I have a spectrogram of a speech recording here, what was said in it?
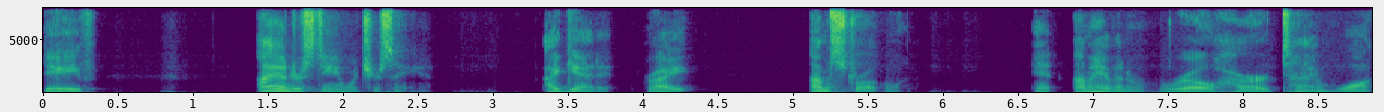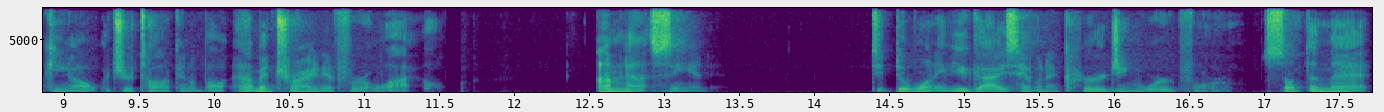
Dave, I understand what you're saying. I get it, right? I'm struggling. And I'm having a real hard time walking out what you're talking about. I've been trying it for a while. I'm not seeing it. Do, do one of you guys have an encouraging word for them? Something that,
